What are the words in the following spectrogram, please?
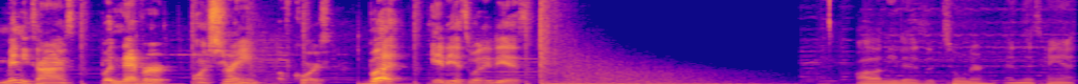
many times, but never on stream, of course. But it is what it is. All I need is a tuner and this hand.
